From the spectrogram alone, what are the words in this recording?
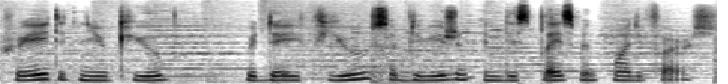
Created new cube with a few subdivision and displacement modifiers.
